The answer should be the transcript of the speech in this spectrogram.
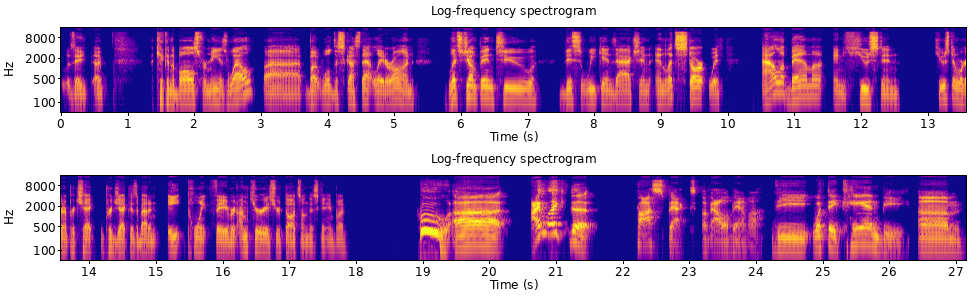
was a, a, a kick in the balls for me as well. Uh, but we'll discuss that later on. Let's jump into this weekend's action and let's start with Alabama and Houston. Houston, we're going to project project as about an eight point favorite. I'm curious your thoughts on this game, bud. Who? Uh, I like the prospect of Alabama, the what they can be. Um,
